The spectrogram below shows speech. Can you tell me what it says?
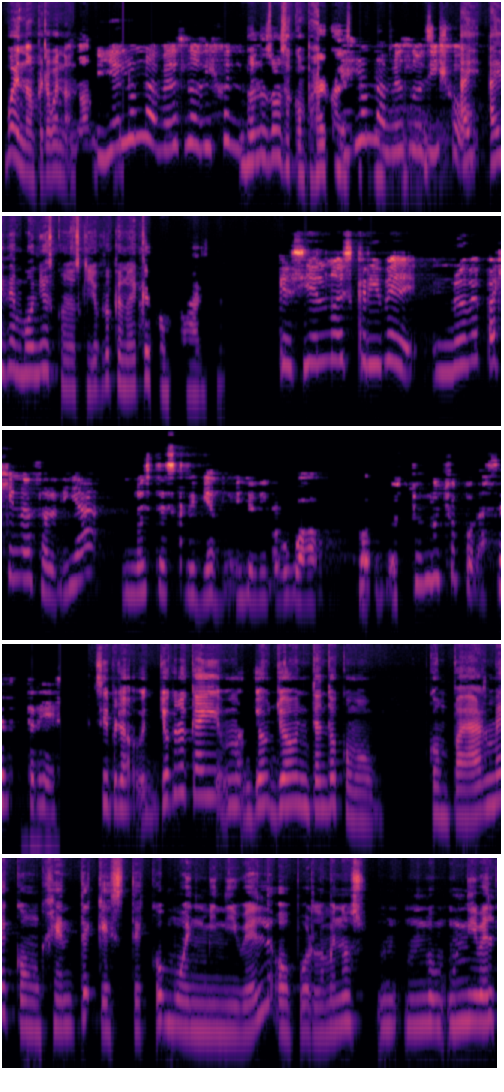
Bueno, pero bueno, no. Y él una vez lo dijo en. No nos vamos a comparar con Él una vez lo dijo. Hay, hay demonios con los que yo creo que no hay que compararse. Que si él no escribe nueve páginas al día, no está escribiendo. Y yo digo, wow, yo lucho por hacer tres. Sí, pero yo creo que hay, yo, yo intento como compararme con gente que esté como en mi nivel o por lo menos un, nivel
